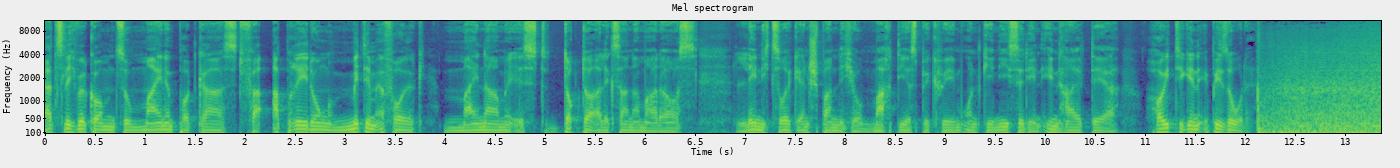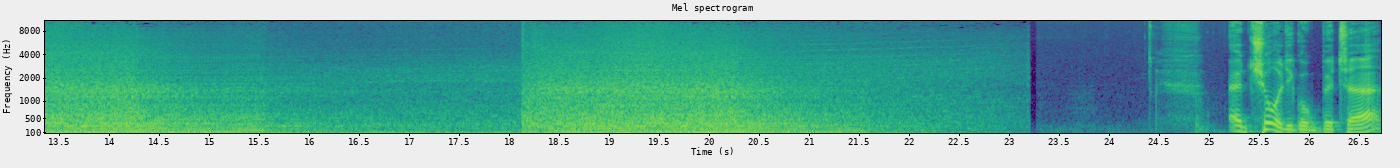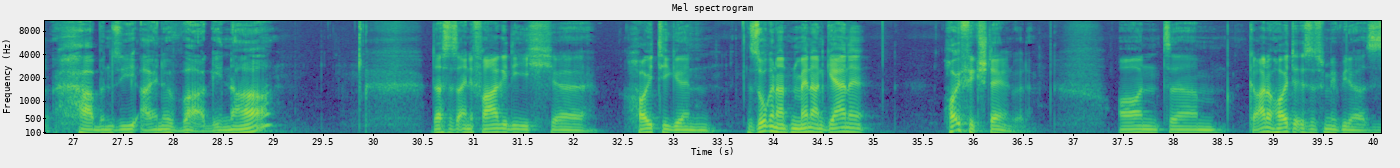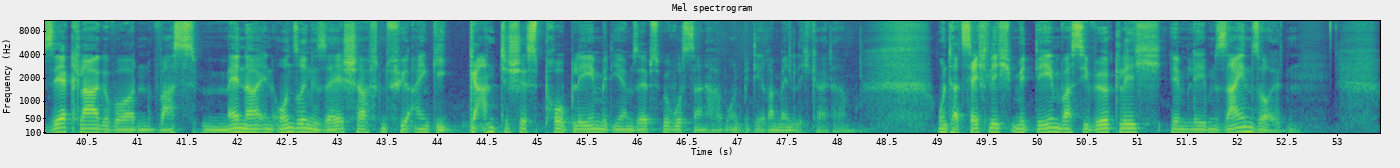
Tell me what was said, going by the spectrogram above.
Herzlich willkommen zu meinem Podcast Verabredung mit dem Erfolg. Mein Name ist Dr. Alexander Madaus. Lehn dich zurück, entspann dich um, mach dir es bequem und genieße den Inhalt der heutigen Episode. Entschuldigung bitte, haben Sie eine Vagina? Das ist eine Frage, die ich äh, heutigen sogenannten Männern gerne häufig stellen würde. Und ähm, gerade heute ist es mir wieder sehr klar geworden, was Männer in unseren Gesellschaften für ein gigantisches Problem mit ihrem Selbstbewusstsein haben und mit ihrer Männlichkeit haben. Und tatsächlich mit dem, was sie wirklich im Leben sein sollten.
